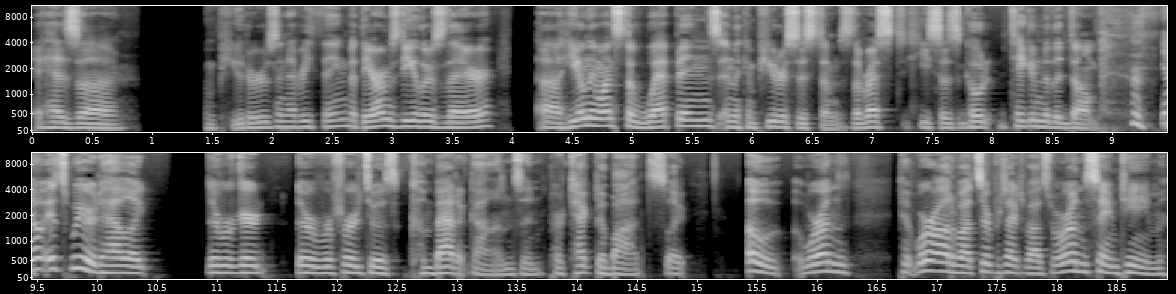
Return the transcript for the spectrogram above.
it has uh, computers and everything. But the arms dealer's there. Uh, he only wants the weapons and the computer systems. The rest, he says, go take him to the dump. You know, it's weird how like they're regard they're referred to as combaticons and protectobots. Like, oh, we're on the, we're Autobots, they're protectobots, but we're on the same team.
